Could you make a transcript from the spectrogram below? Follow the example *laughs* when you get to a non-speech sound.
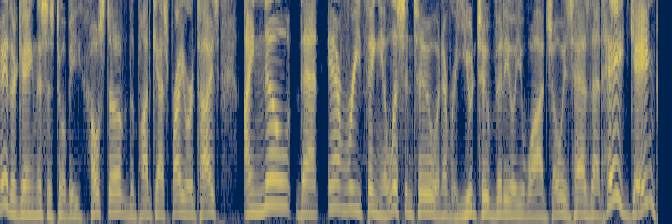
Hey there, gang. This is Toby, host of the podcast Prioritize. I know that everything you listen to and every YouTube video you watch always has that, hey, gang,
